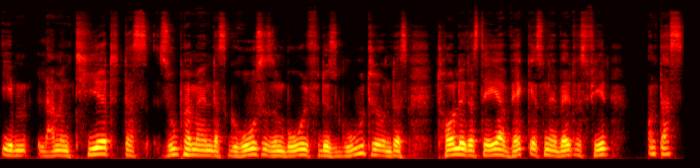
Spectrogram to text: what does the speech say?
eben lamentiert, dass Superman das große Symbol für das Gute und das Tolle, dass der ja weg ist und der Welt was fehlt. Und das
